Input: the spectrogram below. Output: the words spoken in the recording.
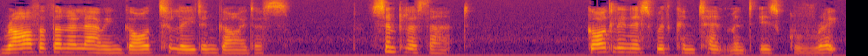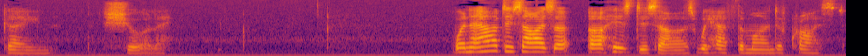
rather than allowing God to lead and guide us. Simple as that. Godliness with contentment is great gain surely. When our desires are, are His desires, we have the mind of Christ.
